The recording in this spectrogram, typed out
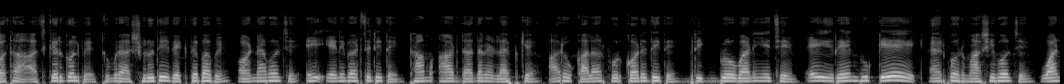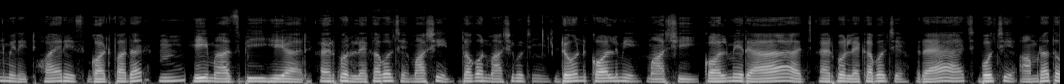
কথা আজকের গল্পে তোমরা শুরুতেই দেখতে পাবে, অর্ণা বলছে, এই ইউনিভার্সিটিতে ঠাম আর দাদানের লাইফকে আরও কালারফুল করে দিতে ব্রিক ব্রো বানিয়েছে। এই রেনবো কেক এরপর মাসি বলছে one minute where is godfather hmm he must be here এরপর লেখা বলছে, মাসি, তখন মাসি বলছে ডোন্ট কল মি মাসি কল মি রাজ। এরপর লেখা বলছে, রাজ? বলছি, আমরা তো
